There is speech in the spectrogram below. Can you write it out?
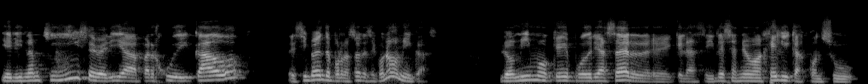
y el Islam chií se vería perjudicado eh, simplemente por razones económicas. Lo mismo que podría ser eh, que las iglesias neoevangélicas con su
